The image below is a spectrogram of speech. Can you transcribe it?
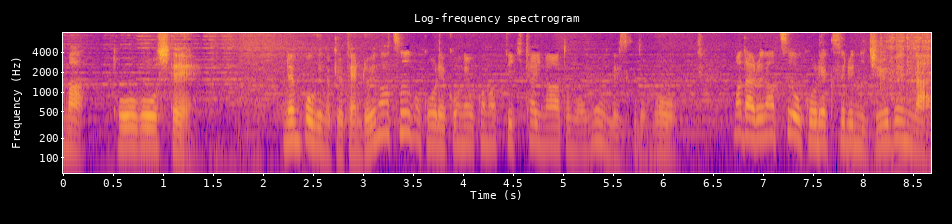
まあ、統合して、連邦軍の拠点、ルナ2の攻略をね、行っていきたいなとも思うんですけども、まだルナ2を攻略するに十分な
